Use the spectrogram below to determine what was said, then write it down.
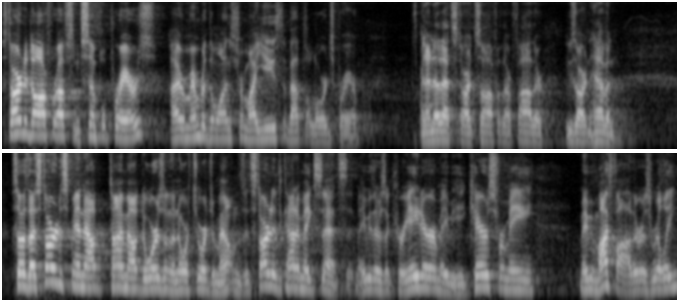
Started off rough, some simple prayers. I remember the ones from my youth about the Lord's Prayer. And I know that starts off with our Father who's art in heaven. So as I started to spend out time outdoors in the North Georgia mountains, it started to kind of make sense that maybe there's a creator, maybe he cares for me, maybe my father is really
